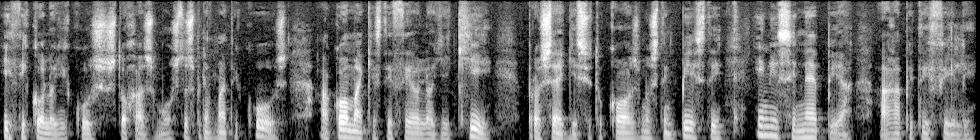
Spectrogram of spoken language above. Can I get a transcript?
ηθικολογικούς στοχασμούς, στους πνευματικούς, ακόμα και στη θεολογική προσέγγιση του κόσμου, στην πίστη, είναι η συνέπεια, αγαπητοί φίλοι,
